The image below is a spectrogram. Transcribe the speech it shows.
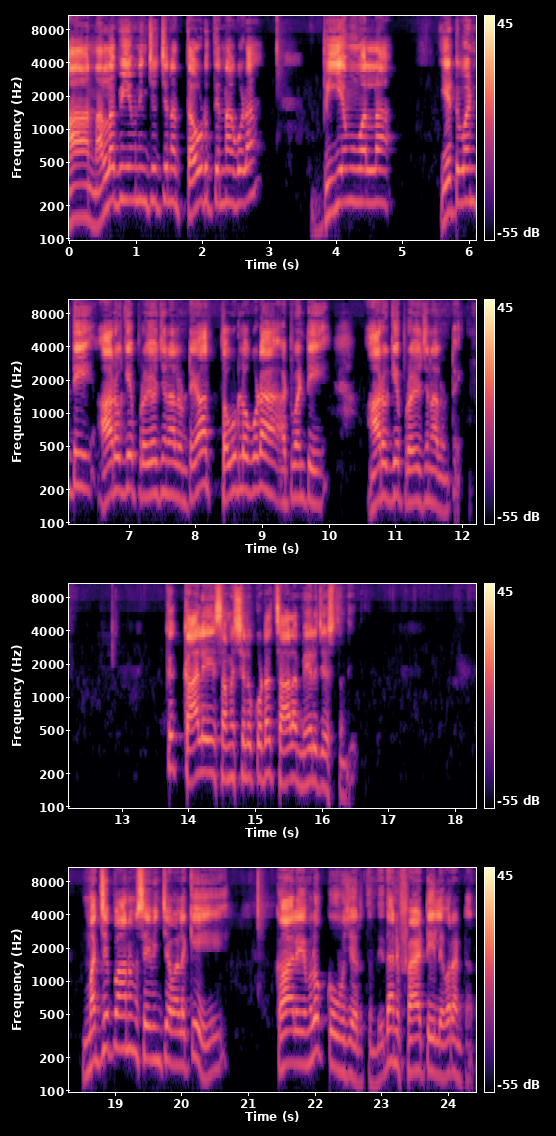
ఆ నల్ల బియ్యం నుంచి వచ్చిన తౌడు తిన్నా కూడా బియ్యం వల్ల ఎటువంటి ఆరోగ్య ప్రయోజనాలు ఉంటాయో ఆ తౌడులో కూడా అటువంటి ఆరోగ్య ప్రయోజనాలు ఉంటాయి. కాలే సమస్యలు కూడా చాలా మేలు చేస్తుంది. మద్యపానం సేవించే వాళ్ళకి కాలేయంలో కొవ్వు చేరుతుంది. దాన్ని ఫ్యాటీ లివర్ అంటారు.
